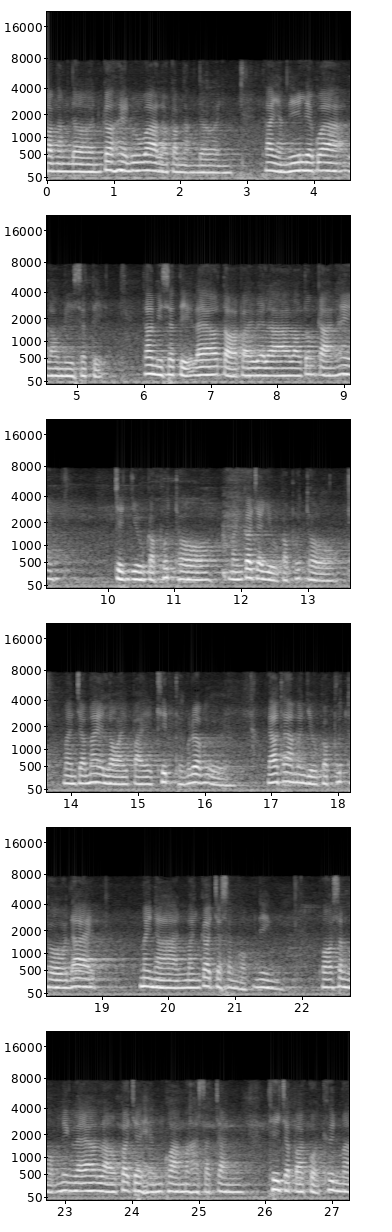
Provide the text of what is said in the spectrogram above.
กำลังเดินก็ให้รู้ว่าเรากำลังเดิน ถ้าอย่างนี้เรียกว่าเรามีสติ ถ้ามีสติแล้วต่อไปเวลาเราต้องการให้จิตอยู่กับพุทโธ มันก็จะอยู่กับพุทโธ มันจะไม่ลอยไปคิดถึงเรื่องอื่น แล้วถ้ามันอยู่กับพุทโธได้ ไม่นานมันก็จะสงบนิ่ง พอสงบนิ่งแล้วเราก็จะเห็นความมหัศจรรย์ที่จะปรากฏขึ้นมา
